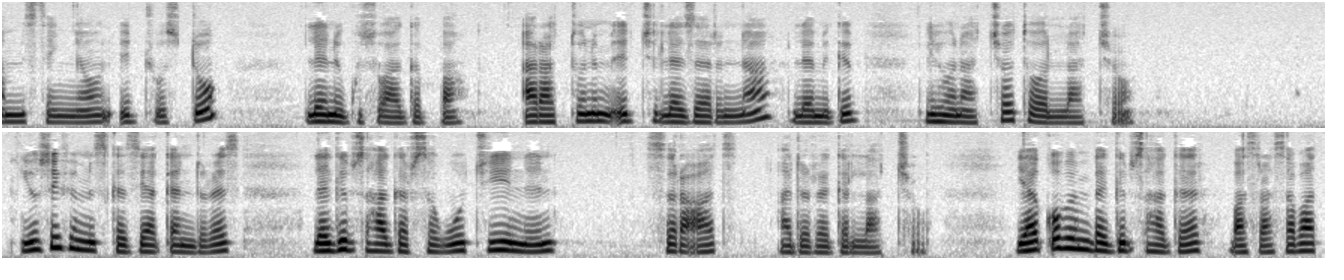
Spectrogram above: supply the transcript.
አምስተኛውን እጅ ወስዶ ለንጉሱ አገባ። አራቱንም እጅ ለዘርና ለምግብ ሊሆናቸው ተወላቸው። ዮሴፍም እስከዚያ ቀን ድረስ ለግብጽ ሀገር ሰዎች ይህንን ስርዓት አደረገላቸው። ያዕቆብም በግብጽ ሀገር በአስራ ሰባት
